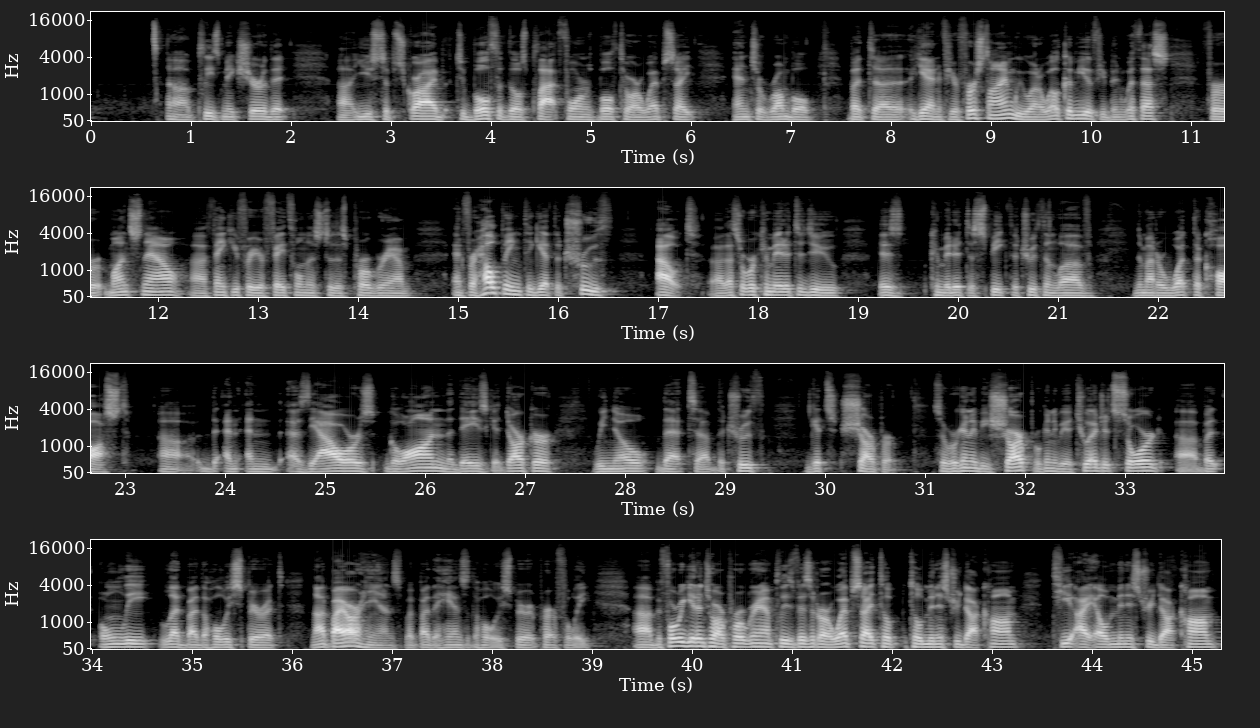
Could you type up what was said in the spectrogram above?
Uh, please make sure that uh, you subscribe to both of those platforms, both to our website and to Rumble. But uh, again, if you're first time, we want to welcome you. If you've been with us for months now, uh, thank you for your faithfulness to this program and for helping to get the truth out. Uh, that's what we're committed to do. Is committed to speak the truth in love, no matter what the cost. Uh, and, and as the hours go on, the days get darker, we know that uh, the truth gets sharper. So we're going to be sharp. We're going to be a two edged sword, uh, but only led by the Holy Spirit, not by our hands, but by the hands of the Holy Spirit prayerfully. Uh, before we get into our program, please visit our website, tilministry.com, T I L ministry.com.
